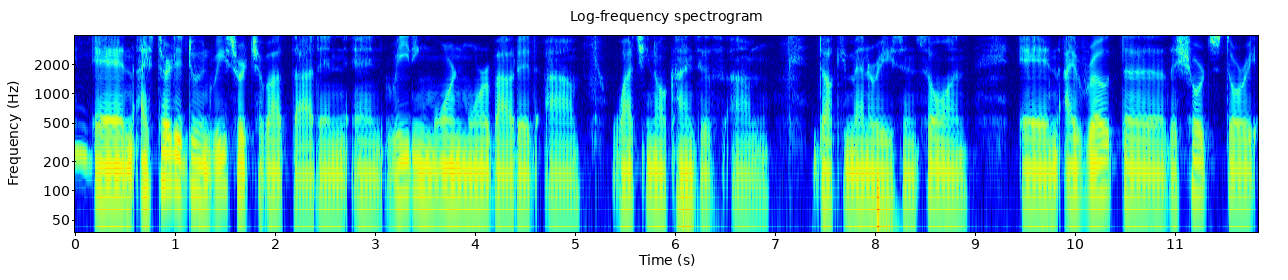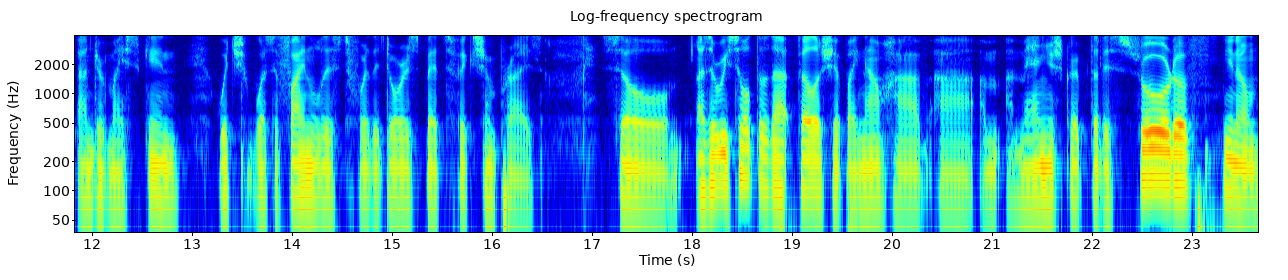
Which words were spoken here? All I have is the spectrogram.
Mm-hmm. And I started doing research about that and, and reading more and more about it, um, watching all kinds of um, documentaries and so on. And I wrote the, the short story Under My Skin, which was a finalist for the Doris Betts Fiction Prize. So, as a result of that fellowship, I now have uh, a, a, manuscript that is sort of, you know,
